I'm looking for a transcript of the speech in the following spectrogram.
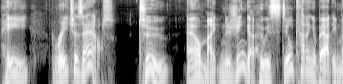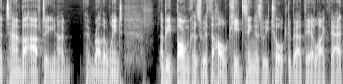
He reaches out to our mate Njinga, who is still cutting about in Matamba after, you know, her brother went a bit bonkers with the whole kid thing, as we talked about there, like that.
